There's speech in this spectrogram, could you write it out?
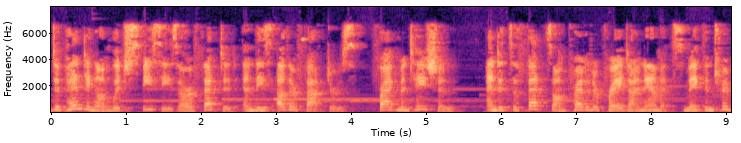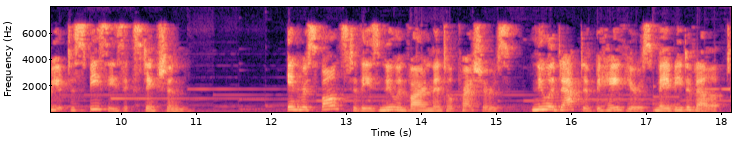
Depending on which species are affected and these other factors, fragmentation, and its effects on predator-prey dynamics may contribute to species extinction. In response to these new environmental pressures, new adaptive behaviors may be developed.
